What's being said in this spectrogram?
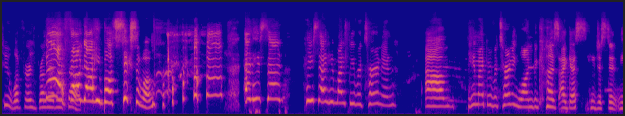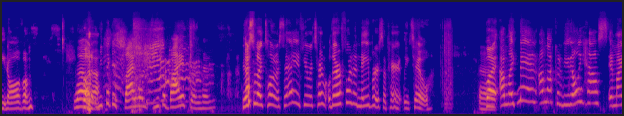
two. One for his brother No, I found out he bought six of them. and he said he said he might be returning. Um, he might be returning one because I guess he just didn't need all of them. Well, But, uh, you could just buy one. You could buy it from him. That's what I told him. I said, "Hey, if you return, well, they're for the neighbors apparently too." Uh, But I'm like, man, I'm not going to be the only house in my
